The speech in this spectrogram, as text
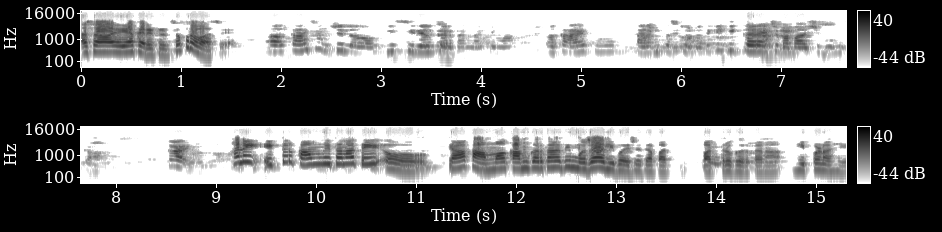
असा या कॅरेक्टरचा प्रवास आहे. काय सांगशील ही सिरियल करताना किंवा काय तू पॅरेंट्स ठेवलं होतं की ही करायची बाबा अशी भूमिका? काय? हा नाही एकतर काम घेताना ते अं, त्या कामा काम करताना ती मजा आली पाहिजे त्या पात्र पात्र करताना. हे पण आहे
